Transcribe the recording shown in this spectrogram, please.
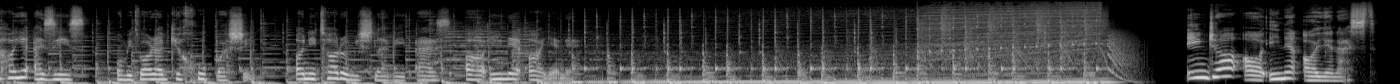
های عزیز امیدوارم که خوب باشید. آنیتا رو میشنوید از آین آینه. اینجا آین آین است.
